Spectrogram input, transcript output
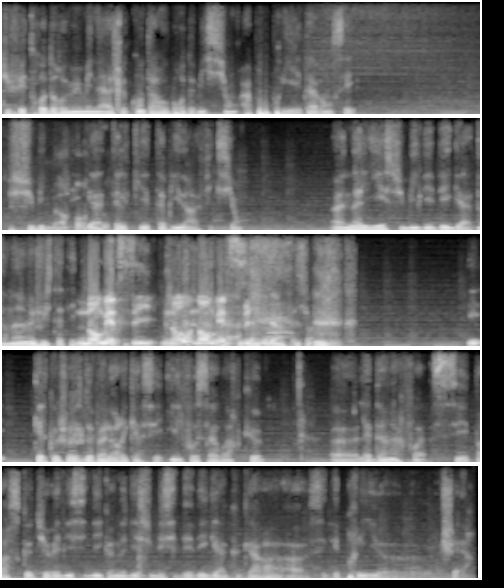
Euh, Tu fais trop de remue-ménage, le compte à rebours de mission approprié est avancé. Tu subis des Non. dégâts tels qu'établis dans la fiction. Un allié subit des dégâts. T'en as un juste à tes pieds. Non merci. Non, non merci. Établi dans la fiction. Et quelque chose de valeur est cassé. Il faut savoir que euh, la dernière fois, c'est parce que tu avais décidé qu'un allié subissait des dégâts que Kara euh, s'était pris euh, cher.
